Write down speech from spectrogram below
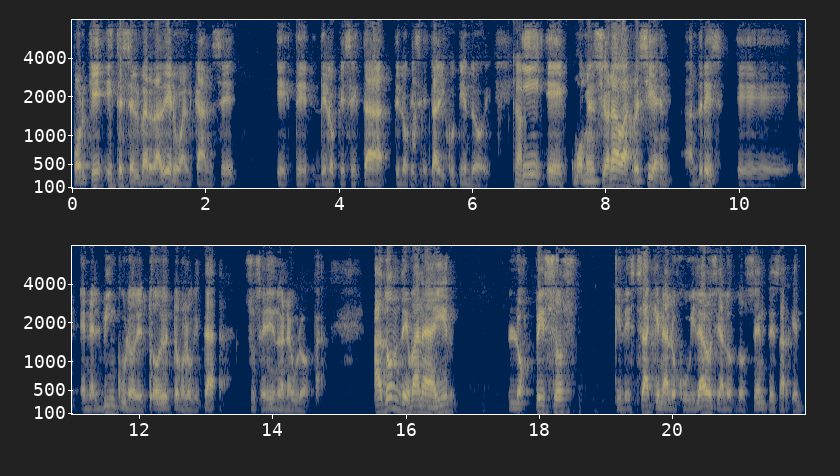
porque este es el verdadero alcance este, de, lo que se está, de lo que se está discutiendo hoy. Y eh, como mencionabas recién, Andrés, eh, en, el vínculo de todo esto con lo que está sucediendo en Europa, ¿a dónde van a ir los pesos que le saquen a los jubilados y a los docentes argentinos?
